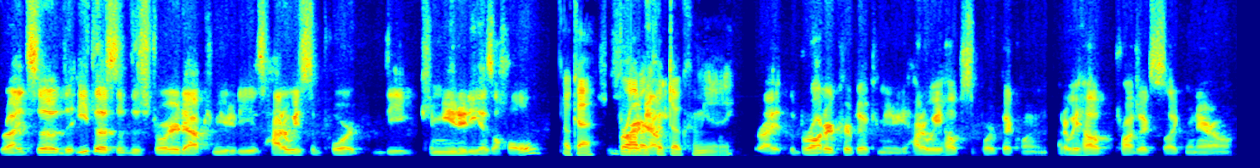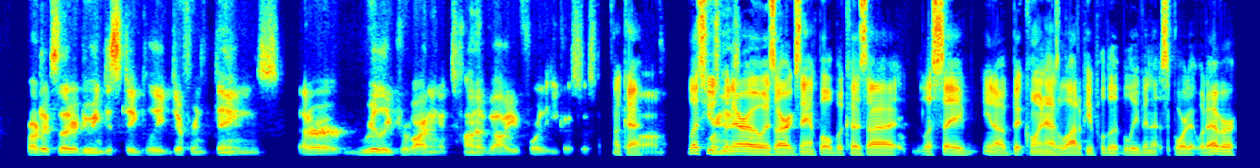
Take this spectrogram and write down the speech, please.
Right. So the ethos of the Destroyer DAO community is how do we support the community as a whole? Okay. Broader crypto community right? The broader crypto community. How do we help support Bitcoin? How do we help projects like Monero? Projects that are doing distinctly different things that are really providing a ton of value for the ecosystem. Okay. Um, let's use Monero as our example because I let's say you know Bitcoin has a lot of people that believe in it, support it, whatever.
